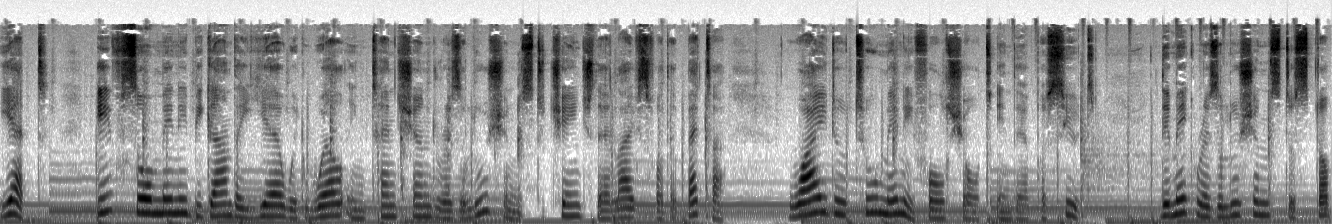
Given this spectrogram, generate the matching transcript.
Yet, if so many began the year with well intentioned resolutions to change their lives for the better, why do too many fall short in their pursuit? They make resolutions to stop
